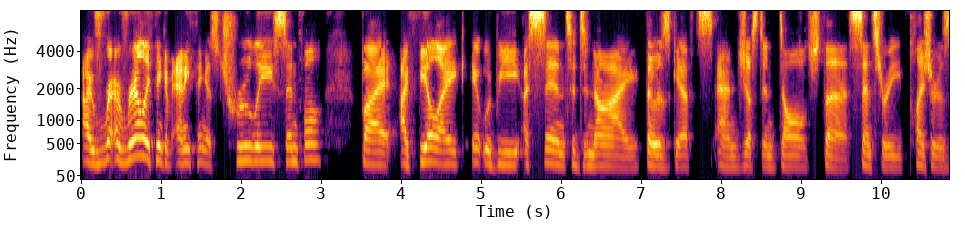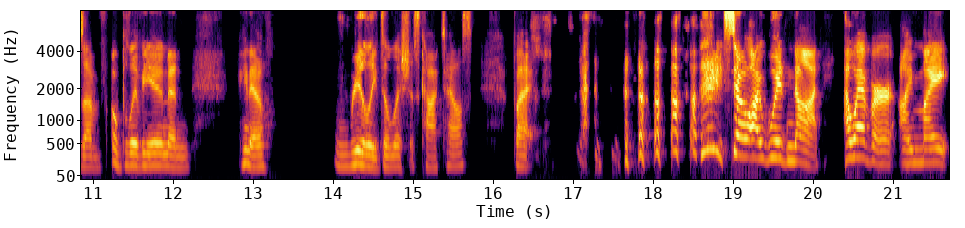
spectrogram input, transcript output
I, ra- I rarely think of anything as truly sinful but I feel like it would be a sin to deny those gifts and just indulge the sensory pleasures of oblivion and, you know, really delicious cocktails. But so I would not. However, I might.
